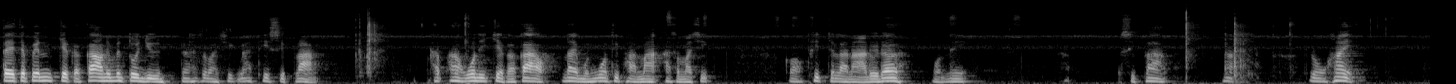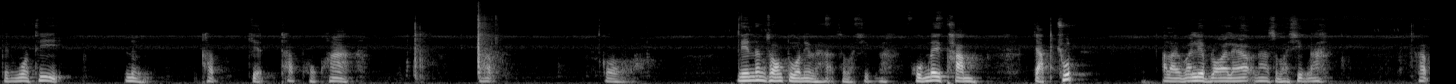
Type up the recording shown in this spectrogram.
แต่จะเป็นเจ็ดกับเก้านี่เป็นตัวยืนนะสมาชิกนะที่สิบล่างครับอ้าววันนี้เจ็ดกับเก้าได้เหมือนงวดที่ผ่านมาอะสมาชิก ก็พิจารณาด้วยเด้อหมดนี้สิบล่าง นะลงให้เป็นงวดที่หนึ่งทับเจ็ดทับหกห้าครับ ก็เน้นทั้งสองตัวนี่แหละฮะสมาชิกนะผมได้ทำจับชุดอะไรไว้เรียบร้อยแล้วนะสมาชิกนะครับ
